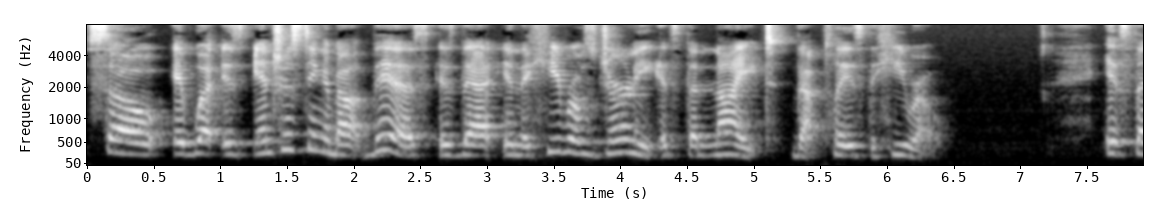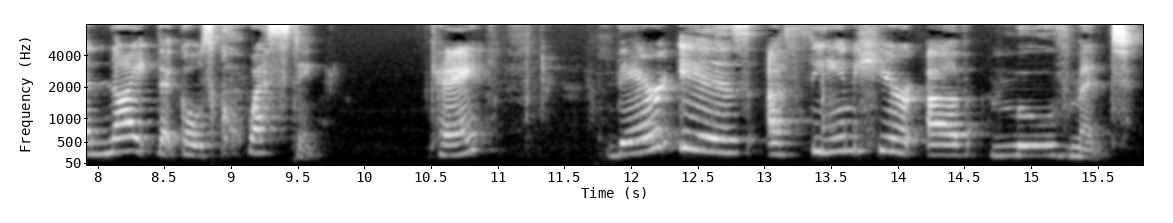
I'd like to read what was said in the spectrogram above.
So, it, what is interesting about this is that in the hero's journey, it's the knight that plays the hero. It's the knight that goes questing. Okay? There is a theme here of movement,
